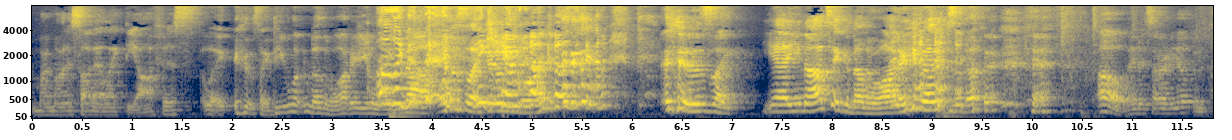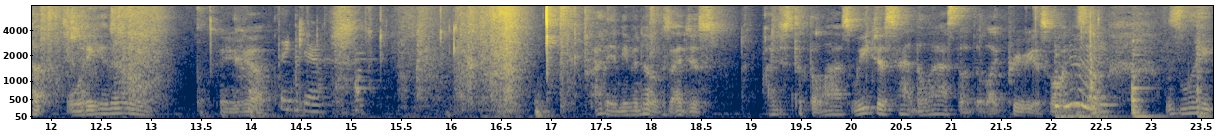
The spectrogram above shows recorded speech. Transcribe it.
my mind saw that. Like The Office. Like it was like, do you want another water? You were Oh, like, like no. the, it was like there was it was like, yeah, you know, I'll take another water. You know, there's another. oh, and it's already open. Huh, What do you know? There you go. Thank you. I didn't even know because I just, I just took the last. We just had the last of the like previous one, so it was like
